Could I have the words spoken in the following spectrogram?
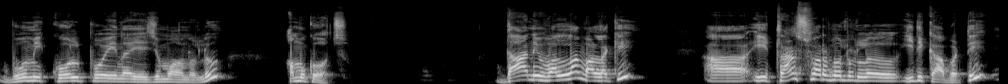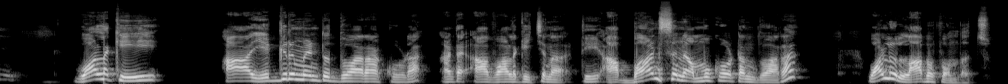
భూమి కోల్పోయిన యజమానులు అమ్ముకోవచ్చు. దానివల్ల వాళ్ళకి ఈ ట్రాన్స్ఫర్బుల్ ఇది కాబట్టి వాళ్ళకి ఆ అగ్రిమెంట్ ద్వారా కూడా అంటే ఆ వాళ్ళకి ఇచ్చిన టీ- ఆ బాండ్స్ని అమ్ముకోవటం ద్వారా వాళ్ళు లాభ పొందొచ్చు.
